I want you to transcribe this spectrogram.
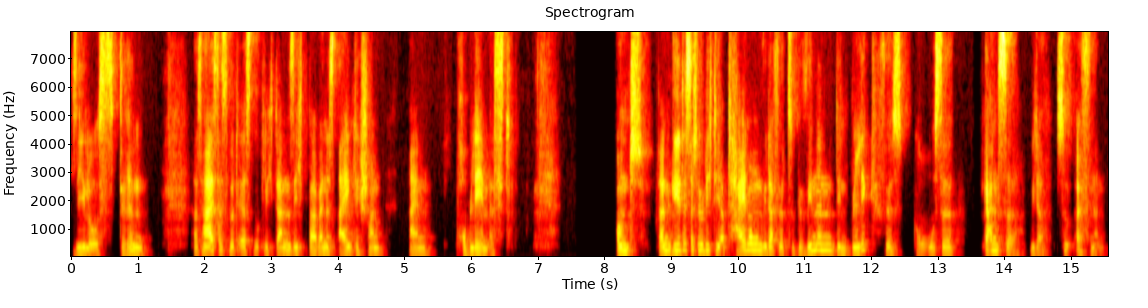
Silos drin. Das heißt, es wird erst wirklich dann sichtbar, wenn es eigentlich schon ein Problem ist. Und dann gilt es natürlich, die Abteilungen wieder dafür zu gewinnen, den Blick fürs große Ganze wieder zu öffnen.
